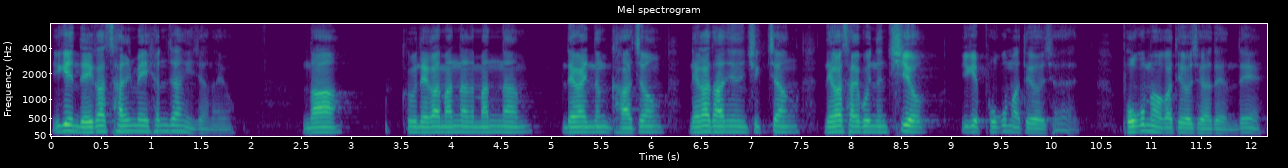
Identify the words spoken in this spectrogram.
이게 내가 삶의 현장이잖아요. 나 그리고 내가 만나는 만남, 내가 있는 가정, 내가 다니는 직장, 내가 살고 있는 지역 이게 복음화 되어져야 복음화가 되어져야 되는데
